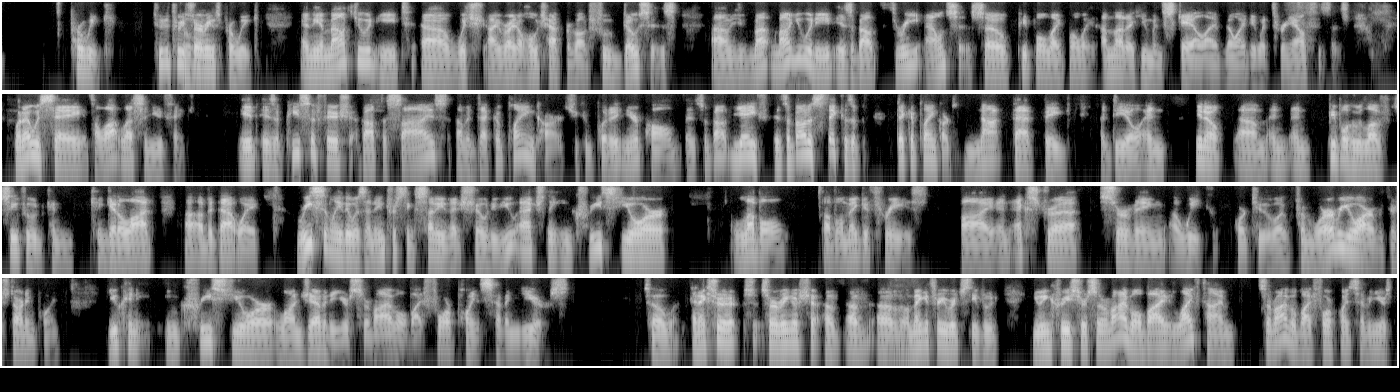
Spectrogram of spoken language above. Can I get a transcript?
Per week, two to three per servings week. per week. And the amount you would eat, uh, which I write a whole chapter about food doses, uh, you, amount you would eat is about three ounces. So people like, well, wait, I'm not a human scale. I have no idea what three ounces is. What I would say, it's a lot less than you think. It is a piece of fish about the size of a deck of playing cards. You can put it in your palm. It's about yay. It's about as thick as a deck of playing cards. Not that big a deal. And you know, um, and and people who love seafood can can get a lot uh, of it that way. Recently, there was an interesting study that showed if you actually increase your level of omega 3s by an extra serving a week or two, like from wherever you are with your starting point, you can increase your longevity, your survival by 4.7 years. So an extra serving of, of, of, of omega-3 rich seafood, you increase your survival by lifetime survival by 4.7 years.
